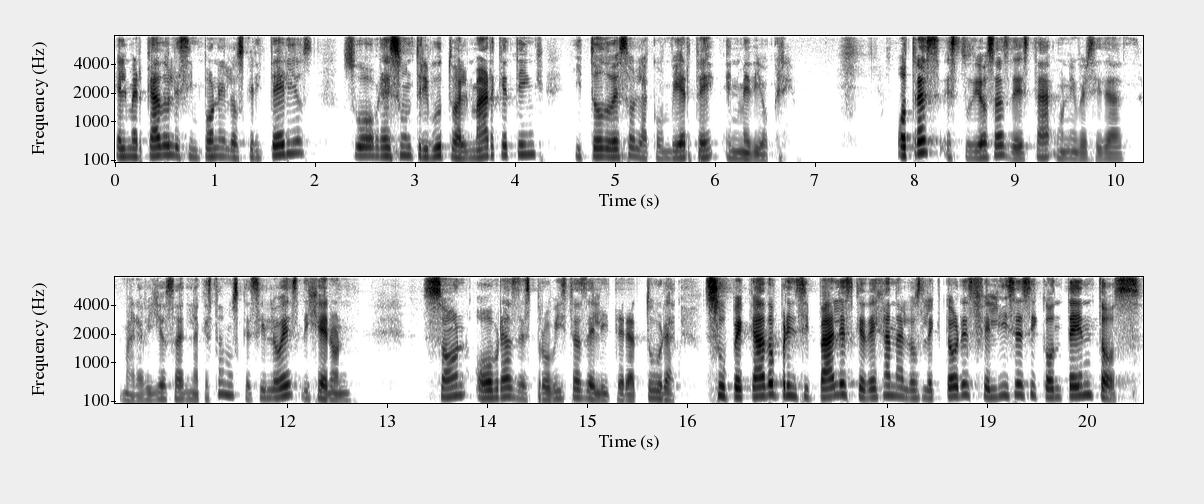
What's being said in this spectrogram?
el mercado les impone los criterios, su obra es un tributo al marketing y todo eso la convierte en mediocre. Otras estudiosas de esta universidad maravillosa en la que estamos, que sí lo es, dijeron, son obras desprovistas de literatura. Su pecado principal es que dejan a los lectores felices y contentos.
